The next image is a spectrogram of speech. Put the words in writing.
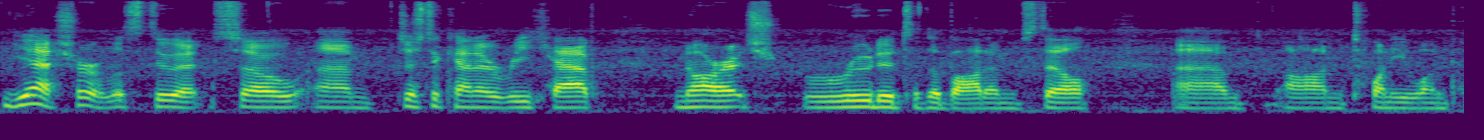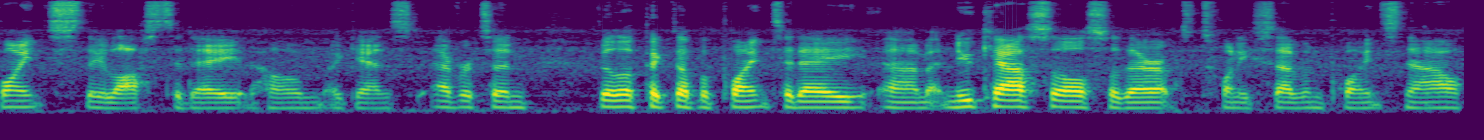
Yeah, sure. Let's do it. So, um, just to kind of recap, Norwich rooted to the bottom still um, on 21 points. They lost today at home against Everton. Villa picked up a point today um, at Newcastle, so they're up to 27 points now.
